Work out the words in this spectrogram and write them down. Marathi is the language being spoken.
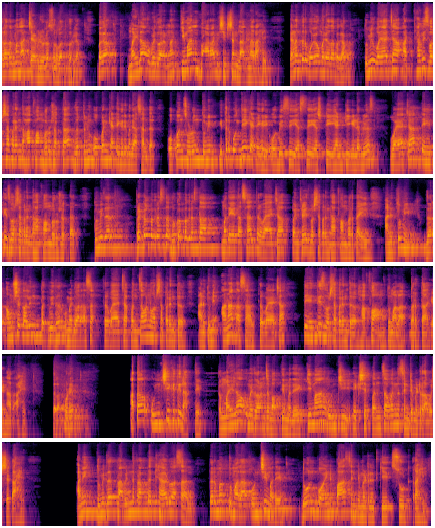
चला तर मग आजच्या व्हिडिओला सुरुवात करूया. बघा महिला उमेदवारांना किमान बारावी शिक्षण लागणार आहे. त्यानंतर वयोमर्यादा बघा. तुम्ही वयाच्या अठ्ठावीस वर्षापर्यंत हा फॉर्म भरू शकता. जर तुम्ही ओपन कॅटेगरीमध्ये असाल तर. ओपन सोडून तुम्ही इतर कोणतीही category OBC S C S T N T E W S वयाच्या तेहतीस वर्षापर्यंत हा फॉर्म भरू शकतात. तुम्ही जर प्रकल्पग्रस्त भूकंपग्रस्त मध्ये येत असाल तर वयाच्या पंचेचाळीस वर्षापर्यंत हा फॉर्म भरता येईल. आणि तुम्ही जर अंशकालीन पदवीधर उमेदवार असाल तर वयाच्या पंचावन्न वर्षापर्यंत आणि तुम्ही अनाथ असाल तर वयाच्या तेहतीस वर्षापर्यंत हा फॉर्म तुम्हाला भरता येणार आहे. चला पुढे. आता उंची किती लागते? तर महिला उमेदवारांच्या बाबतीमध्ये किमान उंची एकशे पंचावन्न सेंटीमीटर आवश्यक आहे. आणि तुम्ही जर प्रावीण्यप्राप्त खेळाडू असाल तर मग तुम्हाला उंचीमध्ये दोन पॉईंट पाच सेंटीमीटर इतकी सूट राहील.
